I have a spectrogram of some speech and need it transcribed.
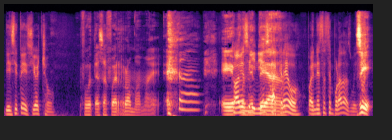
17-18. Puta, esa fue Roma, maje. Eh, Todavía ponete Iniesta, a- creo. En estas temporadas, güey. Sí,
